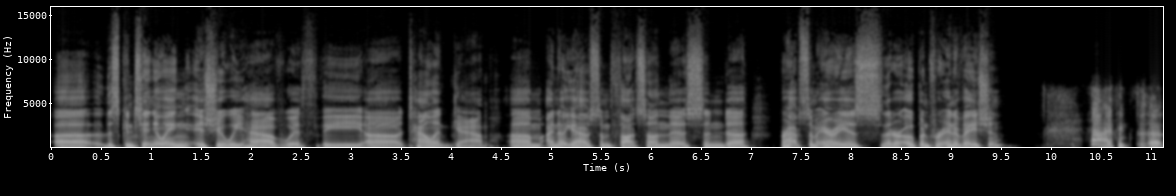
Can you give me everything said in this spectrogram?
uh, this continuing issue we have with the uh, talent gap. Um, I know you have some thoughts on this and uh, perhaps some areas that are open for innovation. Yeah, I think uh,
